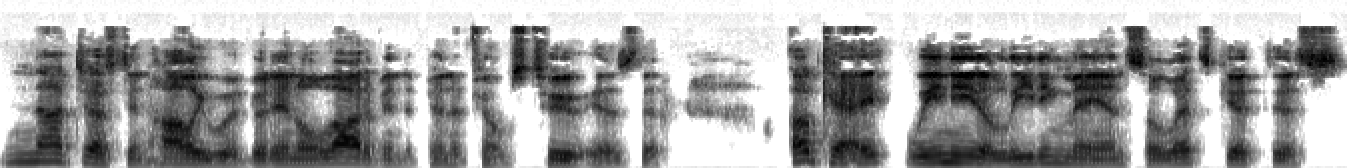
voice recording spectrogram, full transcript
not just in Hollywood, but in a lot of independent films too, is that, okay, we need a leading man. So let's get this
